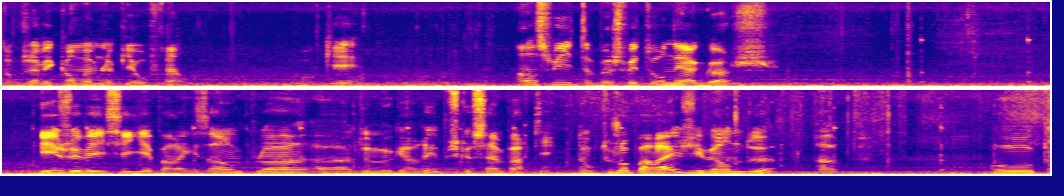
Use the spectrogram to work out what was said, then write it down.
donc j'avais quand même le pied au frein. Ok. Ensuite, ben, je vais tourner à gauche. Et je vais essayer par exemple euh, de me garer puisque c'est un parking. Donc toujours pareil, j'y vais en deux. Hop. Ok.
